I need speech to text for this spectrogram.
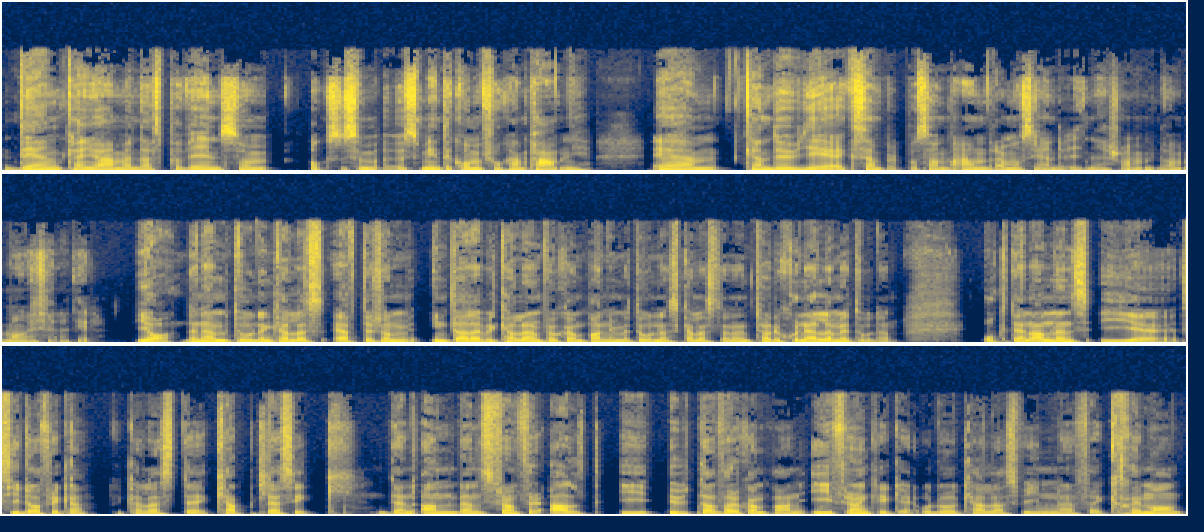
den kan ju användas på vin som, också, som, som inte kommer från champagne. Ehm, kan du ge exempel på sådana andra mousserande viner som de många känner till? Ja, den här metoden kallas, eftersom inte alla vill kalla den för champagnemetoden, så kallas den den traditionella metoden. Och Den används i eh, Sydafrika. Det kallas det Cap Classique. Den används framför allt i, utanför Champagne, i Frankrike. och Då kallas vinerna för Cremant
